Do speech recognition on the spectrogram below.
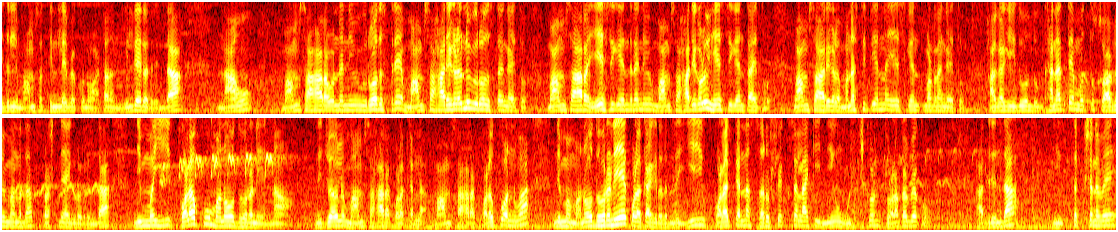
ಇದರಲ್ಲಿ ಮಾಂಸ ತಿನ್ನಲೇಬೇಕು ಅನ್ನೋ ಆಟ ನಮ್ಗೆ ಇಲ್ಲದೇ ಇರೋದ್ರಿಂದ ನಾವು ಮಾಂಸಾಹಾರವನ್ನು ನೀವು ವಿರೋಧಿಸಿದ್ರೆ ಮಾಂಸಾಹಾರಿಗಳನ್ನು ವಿರೋಧಿಸ್ದಂಗೆ ಆಯಿತು. ಮಾಂಸಾಹಾರ ಹೇಸಿಗೆ ಅಂದರೆ ನೀವು ಮಾಂಸಾಹಾರಿಗಳು ಹೇಸಿಗೆ ಅಂತ ಆಯಿತು. ಮಾಂಸಾಹಾರಿಗಳ ಮನಸ್ಥಿತಿಯನ್ನು ಹೇಸಿಗೆ ಅಂತ ಮಾಡ್ದಂಗೆ ಆಯಿತು. ಹಾಗಾಗಿ ಇದು ಒಂದು ಘನತೆ ಮತ್ತು ಸ್ವಾಭಿಮಾನದ ಪ್ರಶ್ನೆ ಆಗಿರೋದ್ರಿಂದ ನಿಮ್ಮ ಈ ಕೊಳಕು ಮನೋಧೋರಣೆಯನ್ನು ನಿಜವಾಗ್ಲೂ ಮಾಂಸಾಹಾರ ಕೊಳಕಲ್ಲ. ಮಾಂಸಾಹಾರ ಕೊಳಕು ಅನ್ನುವ ನಿಮ್ಮ ಮನೋಧೋರಣೆಯೇ ಕೊಳಕಾಗಿರೋದ್ರಿಂದ ಈ ಕೊಳಕನ್ನು ಸರ್ಫ್ ಎಕ್ಸಲ್ ಹಾಕಿ ನೀವು ಉಜ್ಕೊಂಡು ತೊಳ್ಕೋಬೇಕು. ಆದ್ದರಿಂದ ಈ ತಕ್ಷಣವೇ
